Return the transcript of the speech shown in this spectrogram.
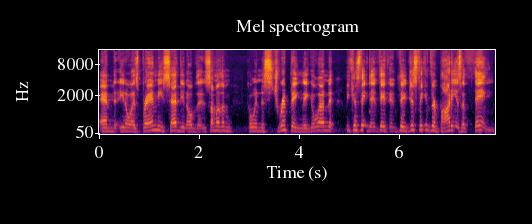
and you know as brandy said you know some of them go into stripping. They go on because they they they just think of their body as a thing.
